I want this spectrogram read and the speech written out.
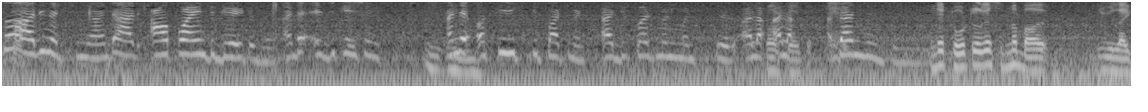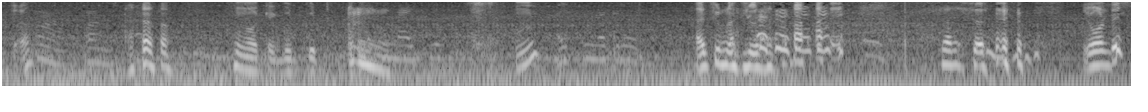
సో అది నచ్చింది. అంటే అది ఆ పాయింట్ గ్రేట్ ఉంది. అంటే ఎడ్యుకేషన్ అంటే ఉమ్. సివిక్స్ డిపార్ట్మెంట్ ఆ డిపార్ట్మెంట్ మంచి పేరు. అలా అలా. దాని గురించి. అంటే టోటల్గా సినిమా బాగా you like. Okay good good. Ice cream నచ్చలేదు. సరే సరే. యూ వాంట్ దిస్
